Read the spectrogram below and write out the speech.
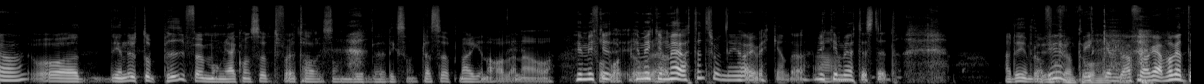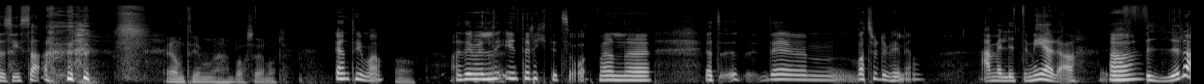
ja. Och det är en utopi för många konsultföretag som vill liksom pressa upp marginalerna. Och hur mycket, hur mycket möten tror ni har i veckan? då? Mycket ja. mötestid? Ja, det är en bra fråga. Vilken bra fråga. Jag vågar inte gissa. en timme, bara säga något. En timme? Ja. Det är väl inte riktigt så. Men uh, det, mm, vad tror du, Helena? Ja, men lite mer då. Ja. Fyra?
